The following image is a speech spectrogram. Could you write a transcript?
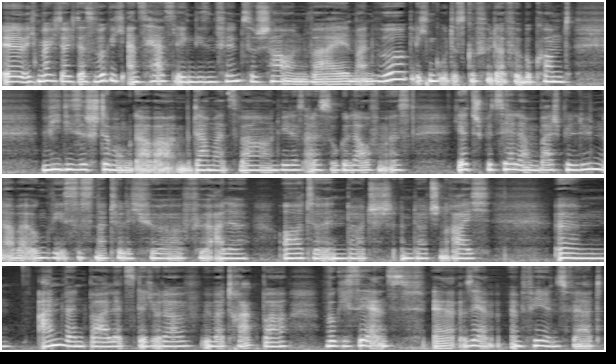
Äh, ich möchte euch das wirklich ans Herz legen, diesen Film zu schauen, weil man wirklich ein gutes Gefühl dafür bekommt, wie diese Stimmung da war, damals war und wie das alles so gelaufen ist. Jetzt speziell am Beispiel Lünen, aber irgendwie ist es natürlich für, für alle Orte in Deutsch, im Deutschen Reich ähm, anwendbar letztlich oder übertragbar, wirklich sehr, ins, äh, sehr empfehlenswert.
